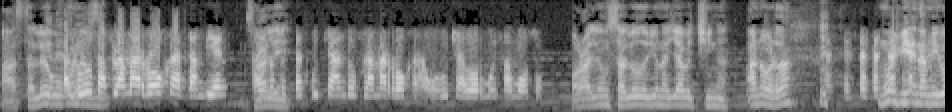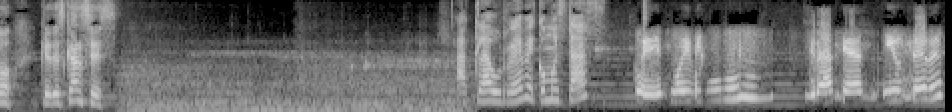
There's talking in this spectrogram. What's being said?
Hasta luego. Saludos buenas- a Flama Roja también. Ahí Sale. nos está escuchando Flama Roja, un luchador muy famoso. Órale, un saludo y una llave china. Ah, no, ¿verdad? Muy bien, amigo. Que descanses. A Clau Rebe, ¿cómo estás? Pues muy bien, gracias. ¿Y ustedes?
